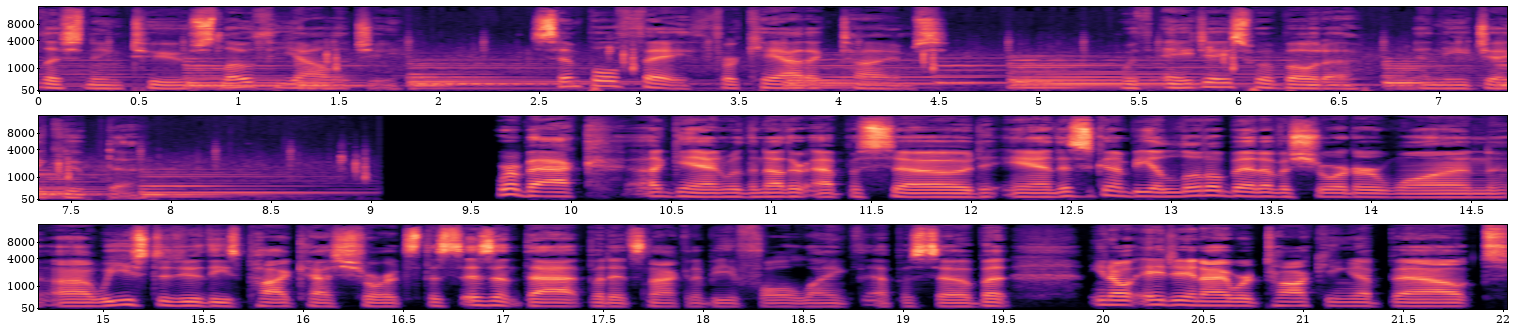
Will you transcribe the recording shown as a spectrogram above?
listening to Slow Theology Simple Faith for Chaotic Times with AJ Swoboda and Nijay Gupta. We're back again with another episode, and this is going to be a little bit of a shorter one. Uh, we used to do these podcast shorts. This isn't that, but it's not going to be a full length episode. But, you know, AJ and I were talking about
